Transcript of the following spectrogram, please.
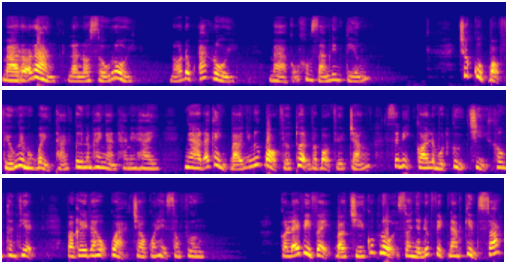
mà rõ ràng là nó xấu rồi, nó độc ác rồi mà cũng không dám lên tiếng. Trước cuộc bỏ phiếu ngày 7 tháng 4 năm 2022, Nga đã cảnh báo những nước bỏ phiếu thuận và bỏ phiếu trắng sẽ bị coi là một cử chỉ không thân thiện và gây ra hậu quả cho quan hệ song phương. Có lẽ vì vậy, báo chí quốc nội do nhà nước Việt Nam kiểm soát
